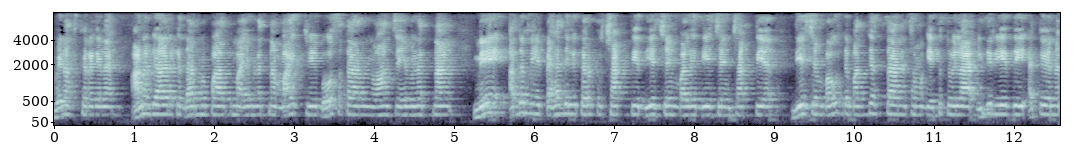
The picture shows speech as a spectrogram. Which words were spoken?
වෙනස් කරගෙන අනගාරක ධර්මපාලතුමා එහෙම නැත්නම් මෛත්‍රී බෝසතාණන් වහන්සේ එහෙම නැත්නම් මේ අද මේ පැහැදිලි කරපු ශක්තිය දියසෙන් බලය දියසෙන් ශක්තිය දියසෙන් බෞද්ධ මධ්‍යස්ථාන සමග එකතු වෙලා ඉදිරියේදී ඇති වෙන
